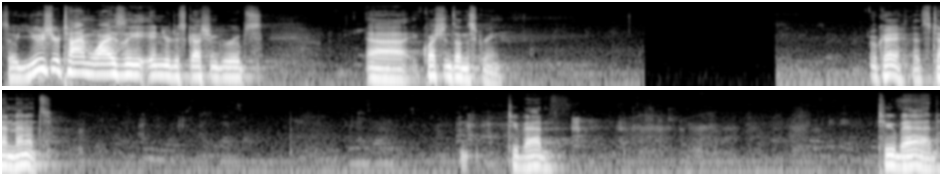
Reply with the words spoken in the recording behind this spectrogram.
So use your time wisely in your discussion groups. Uh, questions on the screen. Okay, that's 10 minutes. Too bad. Too bad.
